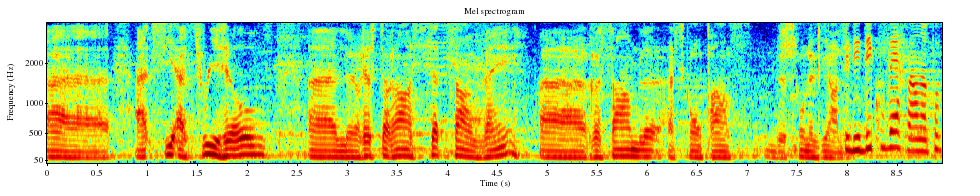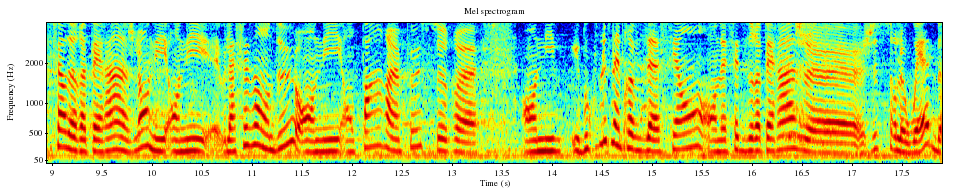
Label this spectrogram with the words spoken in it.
à, à- si à Three Hills, euh, le restaurant 720 euh, ressemble à ce qu'on pense de ce qu'on a vu en C'est ligne. des découvertes. hein. On n'a pas pu faire de repérage. Là, on est, on est, la saison 2, on, est, on part un peu sur. euh, on est, beaucoup plus d'improvisation. On a fait du repérage juste sur le web.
